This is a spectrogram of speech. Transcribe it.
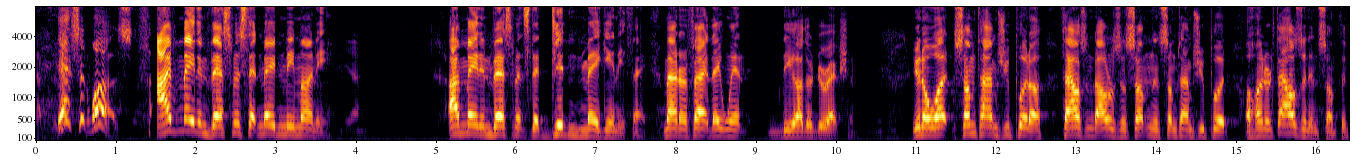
Absolutely. Yes, it was. I've made investments that made me money. Yeah. I've made investments that didn't make anything. Matter of fact, they went the other direction. You know what? Sometimes you put a thousand dollars in something, and sometimes you put a hundred thousand in something,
